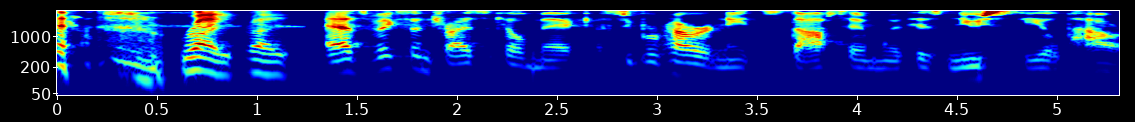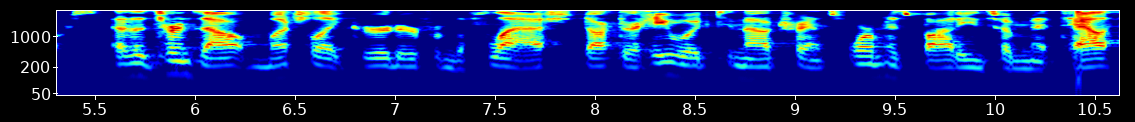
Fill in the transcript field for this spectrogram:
right, right. As Vixen tries to kill Mick, a superpowered Nate stops him with his new steel powers. As it turns out, much like Girder from The Flash, Dr. Heywood can now transform his body into a metallic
